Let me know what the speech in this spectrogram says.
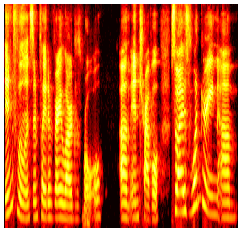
influenced and played a very large role um, in travel. So I was wondering, um,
